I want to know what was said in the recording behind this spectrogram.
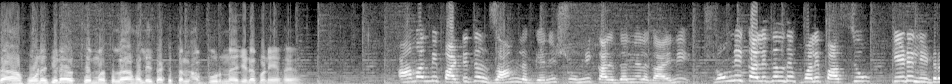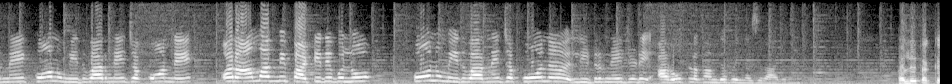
ਤਾਂ ਹੁਣ ਜਿਹੜਾ ਉੱਥੇ ਮਸਲਾ ਹਲੇ ਤੱਕ ਤਣਾਅਪੂਰਨ ਜਿਹੜਾ ਬਣਿਆ ਹੋਇਆ। ਆਮ ਆਦਮੀ ਪਾਰਟੀ ਤੇ ਇਲਜ਼ਾਮ ਲੱਗੇ ਨੇ, ਸ਼੍ਰੋਮਣੀ ਅਕਾਲੀ ਦਲ ਨੇ ਲਗਾਏ ਨੇ। ਸ਼੍ਰੋਮਣੀ ਅਕਾਲੀ ਦਲ ਦੇ ਵਾਲੇ ਪਾਸਿਓਂ ਕਿਹੜੇ ਲੀਡਰ ਨੇ, ਕੌਣ ਉਮੀਦਵਾਰ ਨੇ ਜਾਂ ਕੌਣ ਨੇ? ਔਰ ਆਮ ਆਦਮੀ ਪਾਰਟੀ ਦੇ ਵੱਲੋਂ ਕੌਣ ਉਮੀਦਵਾਰ ਨੇ ਜਾਂ ਕੌਣ ਲੀਡਰ ਨੇ ਜਿਹੜੇ ਆਰੋਪ ਲਗਾਉਂਦੇ ਹੋਏ ਨਜ਼ਰ ਆ ਰਹੇ ਨੇ? ਹਲੇ ਤੱਕ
